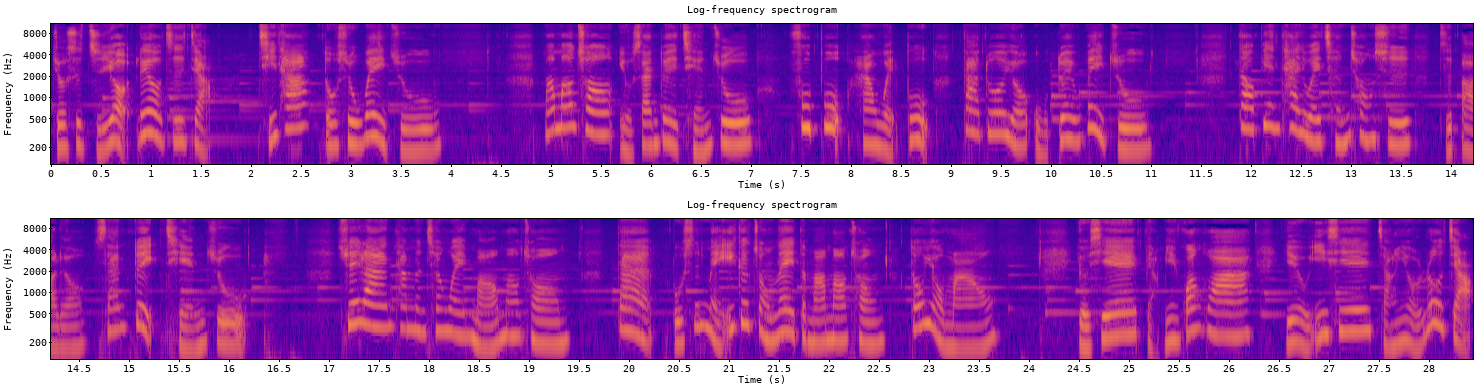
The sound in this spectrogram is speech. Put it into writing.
就是只有六只脚，其他都是胃足。毛毛虫有三对前足，腹部和尾部大多有五对胃足。到变态为成虫时，只保留三对前足。虽然它们称为毛毛虫，但不是每一个种类的毛毛虫都有毛。有些表面光滑，也有一些长有肉角，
